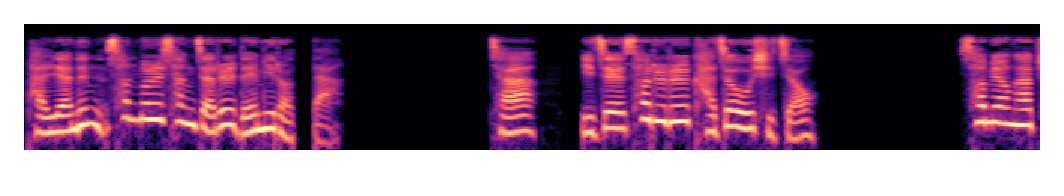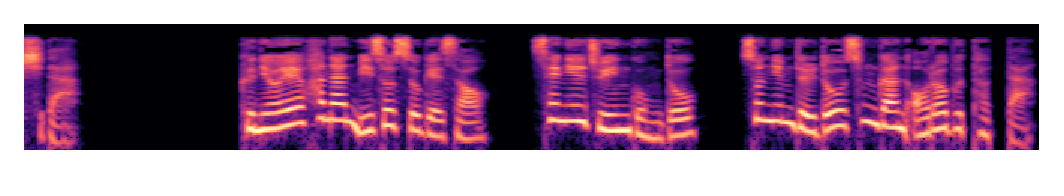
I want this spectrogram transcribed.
발야는 선물 상자를 내밀었다. 자, 이제 서류를 가져오시죠. 서명합시다. 그녀의 환한 미소 속에서 생일 주인공도 손님들도 순간 얼어붙었다.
